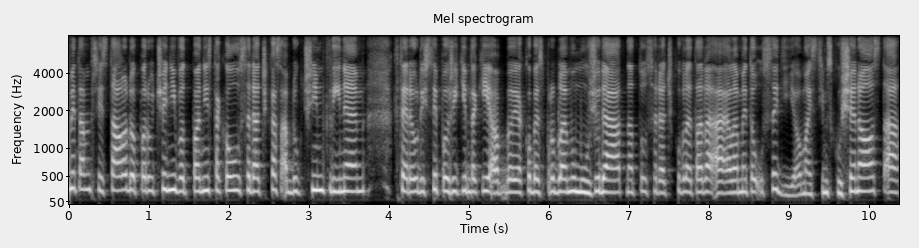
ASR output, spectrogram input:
mi tam přistálo doporučení od paní s takovou sedačka s abdukčním klínem, kterou, když si pořídím, tak ji jako bez problému můžu dát na tu sedačku v letadle a Ela mi to usedí. Jo? Mají s tím zkušenost a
